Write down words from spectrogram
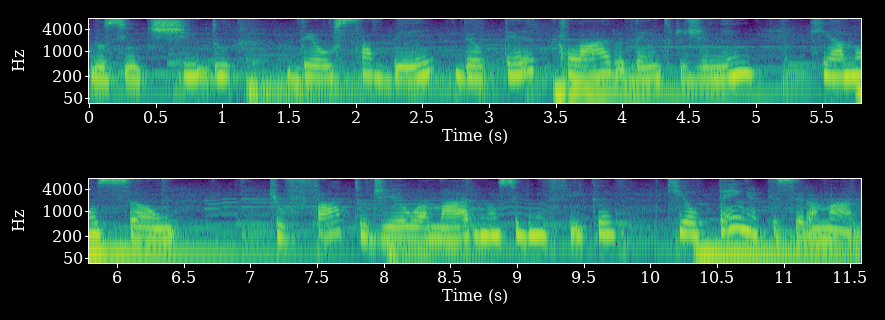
no sentido de eu saber, de eu ter claro dentro de mim que a noção que o fato de eu amar não significa que eu tenha que ser amado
